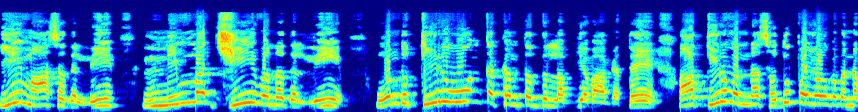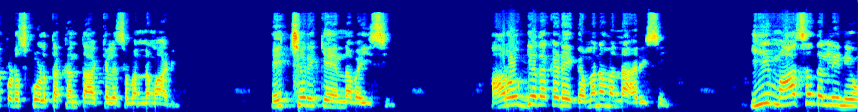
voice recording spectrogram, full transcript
ಈ ಮಾಸದಲ್ಲಿ ನಿಮ್ಮ ಜೀವನದಲ್ಲಿ ಒಂದು ತಿರುವು ಅಂತಕ್ಕಂಥದ್ದು ಲಭ್ಯವಾಗತ್ತೆ. ಆ ತಿರುವನ್ನ ಸದುಪಯೋಗವನ್ನ ಪಡಿಸ್ಕೊಳ್ತಕ್ಕಂತಹ ಕೆಲಸವನ್ನ ಮಾಡಿ. ಎಚ್ಚರಿಕೆಯನ್ನ ವಹಿಸಿ. ಆರೋಗ್ಯದ ಕಡೆ ಗಮನವನ್ನ ಹರಿಸಿ, ಈ ಮಾಸದಲ್ಲಿ ನೀವು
